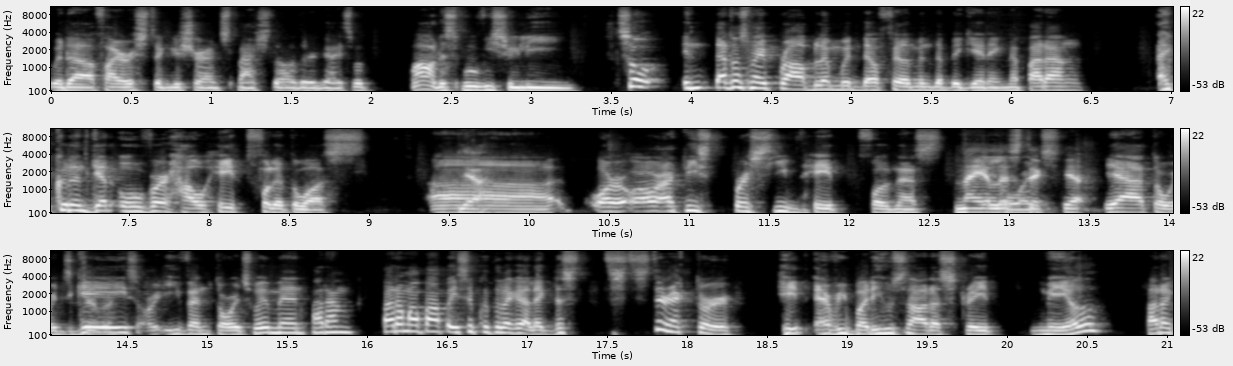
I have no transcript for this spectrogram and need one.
with a fire extinguisher and smashed the other guys. But wow, this movie's really so. In, that was my problem with the film in the beginning. Na parang I couldn't get over how hateful it was. Uh, Yeah. or or at least perceived hatefulness Nihilistic. towards, Yeah. yeah, towards gays or even towards women. Parang parang mapapaisip ko talaga like this, this director hate everybody who's not a straight male. Parang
